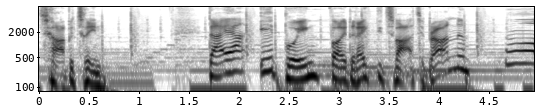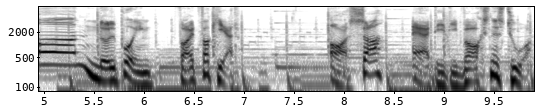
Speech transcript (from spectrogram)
trappetrin. Der er et point for et rigtigt svar til børnene, og 0 point for et forkert. Og så er det de voksnes tur.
